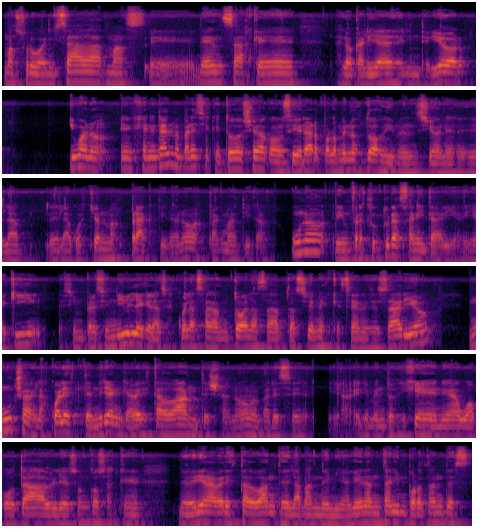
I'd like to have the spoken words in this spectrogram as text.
más urbanizadas, más eh, densas que las localidades del interior. Y bueno, en general me parece que todo lleva a considerar por lo menos dos dimensiones desde la, la cuestión más práctica, ¿no? más pragmática. Uno, de infraestructura sanitaria, y aquí es imprescindible que las escuelas hagan todas las adaptaciones que sea necesario, muchas de las cuales tendrían que haber estado antes ya, ¿no? Me parece. Elementos de higiene, agua potable, son cosas que deberían haber estado antes de la pandemia, que eran tan importantes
